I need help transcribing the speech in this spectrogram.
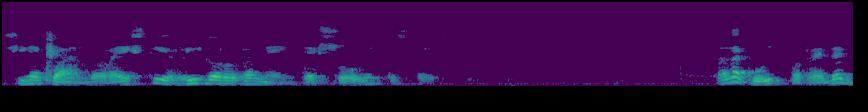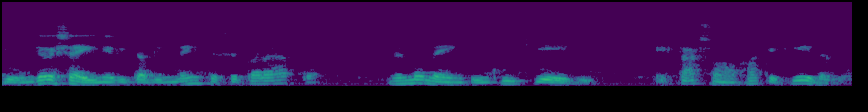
sino a quando resti rigorosamente solo in te stesso ma da cui potrebbe aggiungere sei inevitabilmente separato nel momento in cui chiedi, e Tasso non fa che chiederlo,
